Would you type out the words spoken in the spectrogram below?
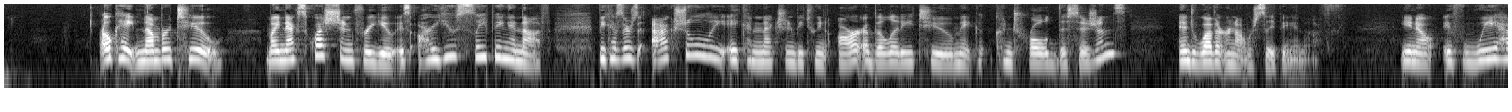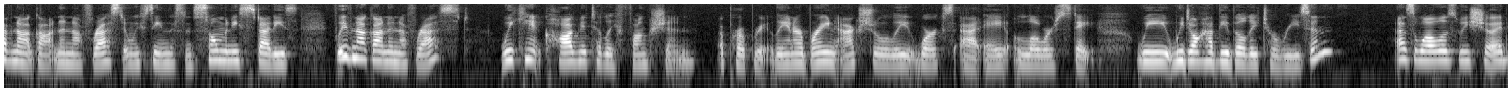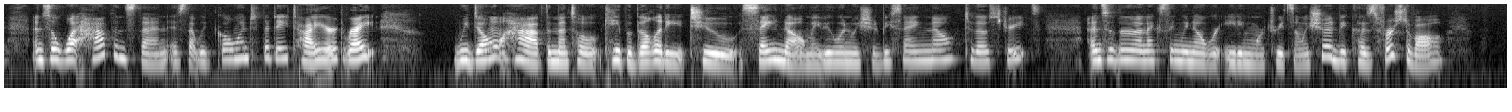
Okay, number two. My next question for you is Are you sleeping enough? Because there's actually a connection between our ability to make controlled decisions and whether or not we're sleeping enough. You know, if we have not gotten enough rest, and we've seen this in so many studies, if we've not gotten enough rest, we can't cognitively function appropriately and our brain actually works at a lower state. We we don't have the ability to reason as well as we should. And so what happens then is that we go into the day tired, right? We don't have the mental capability to say no, maybe when we should be saying no to those treats. And so then the next thing we know, we're eating more treats than we should because, first of all,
